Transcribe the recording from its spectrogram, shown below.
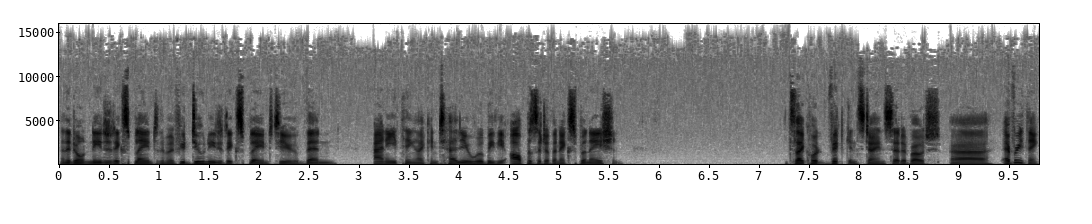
And they don't need it explained to them. If you do need it explained to you, then anything I can tell you will be the opposite of an explanation. It's like what Wittgenstein said about uh, everything.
